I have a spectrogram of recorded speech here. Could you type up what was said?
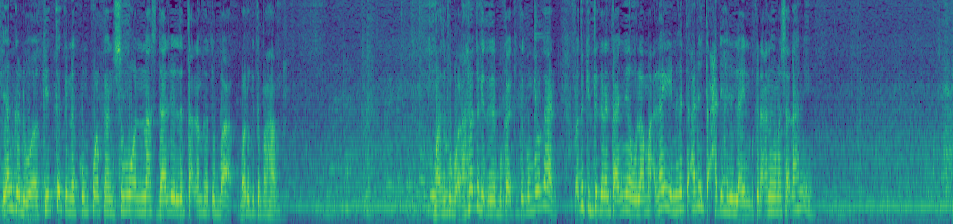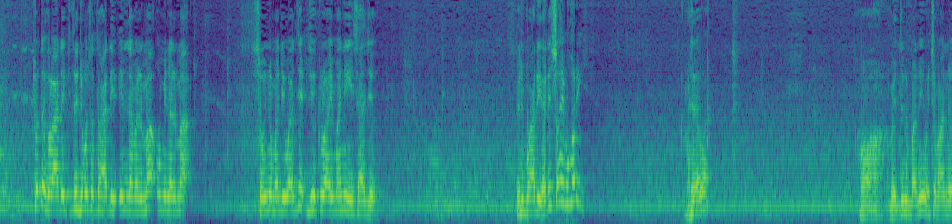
Yang kedua, kita kena kumpulkan semua nas dalil letak dalam satu bab baru kita faham. Masa kumpul Sebab tu kita bukan kita kumpulkan. Sebab tu kita kena tanya ulama lain. Kata ada tak hadis-hadis lain berkenaan dengan masalah ni? Contoh kalau ada kita jumpa satu hadis Innamal ma'u minal ma' Sebenarnya mandi wajib jika keluar air mani Dia jumpa hadis. Hadis sahih Bukhari. Macam apa? Ha, habis tu lepas ni macam mana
